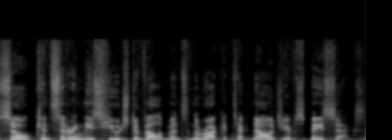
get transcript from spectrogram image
So, considering these huge developments in the rocket technology of SpaceX,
